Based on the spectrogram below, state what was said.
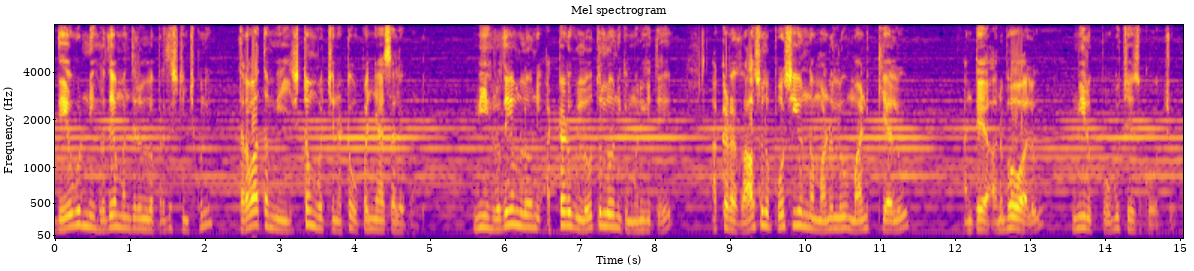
దేవుణ్ణి హృదయ మందిరంలో ప్రతిష్ఠించుకుని తర్వాత మీ ఇష్టం వచ్చినట్టు ఉపన్యాసాలు ఇవ్వండి. మీ హృదయంలోని అట్టడుగు లోతుల్లోనికి మునిగితే అక్కడ రాసులు పోసియున్న మణులు మాణిక్యాలు అంటే అనుభవాలు మీరు పోగు చేసుకోవచ్చు.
